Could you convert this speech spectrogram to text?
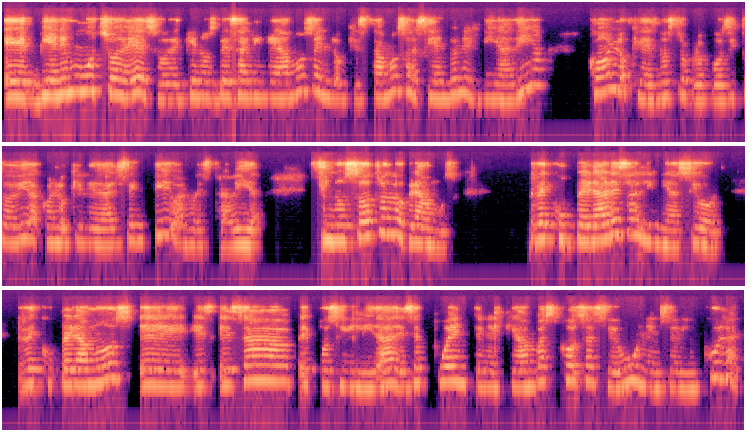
eh, viene mucho de eso, de que nos desalineamos en lo que estamos haciendo en el día a día con lo que es nuestro propósito de vida, con lo que le da el sentido a nuestra vida. Si nosotros logramos recuperar esa alineación, recuperamos eh, esa eh, posibilidad, ese puente en el que ambas cosas se unen, se vinculan,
